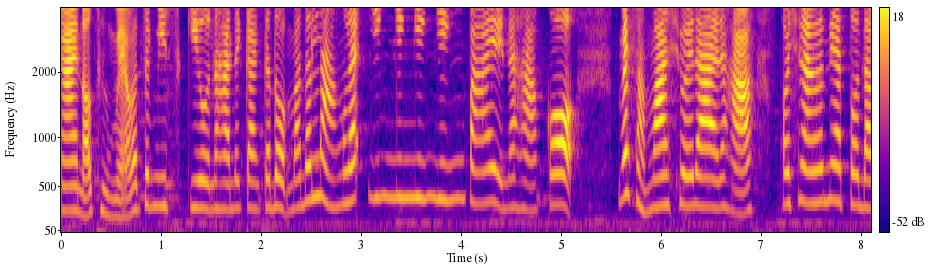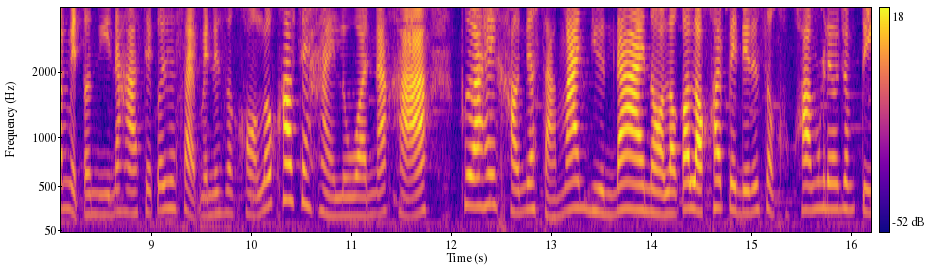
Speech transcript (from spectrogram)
ง่ายเนาะถึงแม้ว่าจะมี skill นะคะในการกระโดดมาด้านหลัง และยิงยิงยิงยิงไปนะคะ ก็ไม่สามารถช่วยได้นะคะ เพราะฉะนั้นแล้วเนี่ยตัว damage ตัวนี้นะคะเซฟก็จะใส่เป็นในส่วนของลดความเสียหายล้วนนะคะ เพื่อให้เขาเนี่ยสามารถยืนได้เนาะแล้วก็เราค่อยเป็นในส่วนของความเร็วโจมตี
